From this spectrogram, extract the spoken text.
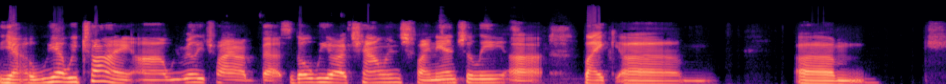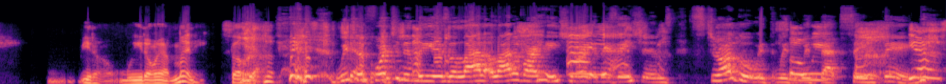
Yeah, we- yeah, we try. Uh, we really try our best, though we are challenged financially. Uh, like, um, um, you know, we don't have money, so Which unfortunately is a lot. A lot of our Haitian organizations struggle with with, So with we- that same thing. Yes.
